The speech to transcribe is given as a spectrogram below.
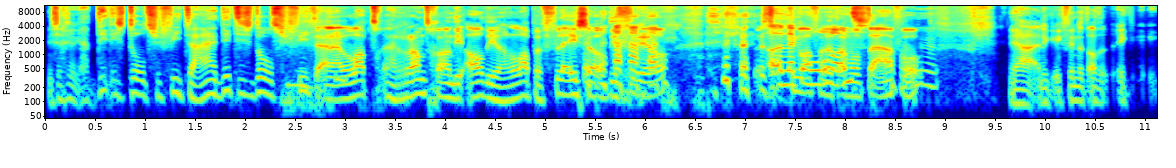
Die zegt, ja, dit is Dolce Vita, hè? dit is Dolce Vita. En hij, lapt, hij ramt gewoon die, al die lappen vlees zo op die grill. dus Oh, lekker dat allemaal op tafel. Ja. En ik, ik vind het altijd. Ik, ik,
